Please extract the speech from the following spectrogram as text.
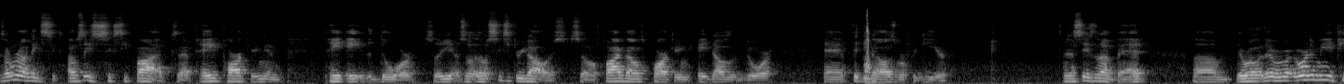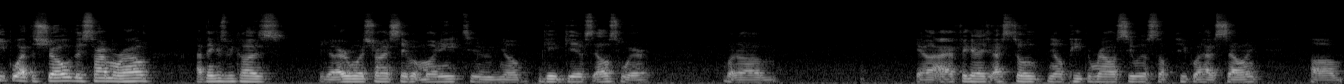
somewhere I think six, I would say 65 because I paid parking and paid eight at the door. So yeah, so no, 63 dollars. So five dollars parking, eight dollars at the door, and 50 dollars worth of gear. And I say it's not bad. Um, there were there weren't many people at the show this time around. I think it's because you know everyone's trying to save up money to you know get gifts elsewhere. But um, you know, I figured I, I still you know peek around and see what stuff people have selling. Um,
